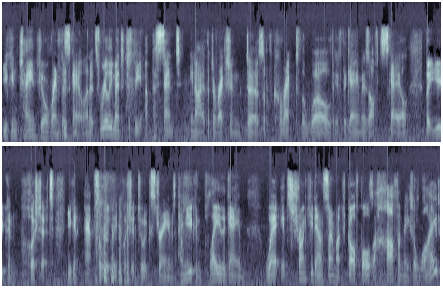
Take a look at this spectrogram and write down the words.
you can change your render scale, and it's really meant to just be a percent in either direction to sort of correct the world if the game is off scale. But you can push it. You can absolutely push it to extremes, and you can play the game where it's shrunk you down so much. Golf balls are half a meter wide,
